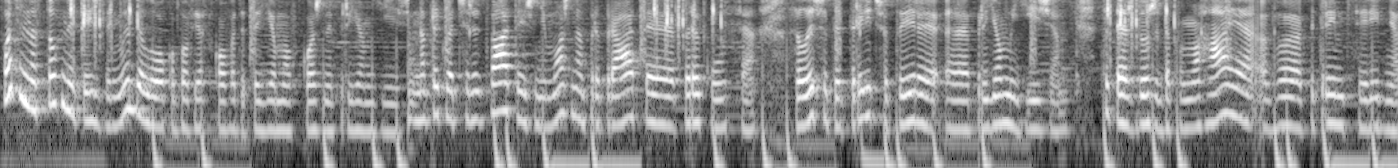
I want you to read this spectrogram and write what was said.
Потім наступний тиждень ми білок обов'язково додаємо в кожний прийом їжі. Наприклад, через два тижні можна прибрати перекуси, залишити 3-4 е, прийоми їжі. Це теж дуже допомагає в підтримці рівня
